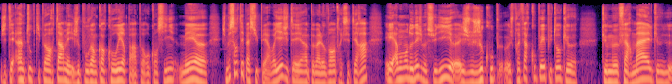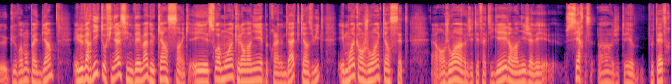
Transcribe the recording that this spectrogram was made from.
J'étais un tout petit peu en retard, mais je pouvais encore courir par rapport aux consignes. Mais euh, je me sentais pas super. Vous voyez, j'étais un peu mal au ventre, etc. Et à un moment donné, je me suis dit, euh, je, coupe. Je préfère couper plutôt que que me faire mal, que, vraiment pas être bien. Et le verdict, au final, c'est une VMA de 15,5. Et soit moins que l'an dernier, à peu près la même date, 15,8, et moins qu'en juin, 15,7. En juin, j'étais fatigué. L'an dernier, j'avais, certes, hein, j'étais peut-être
